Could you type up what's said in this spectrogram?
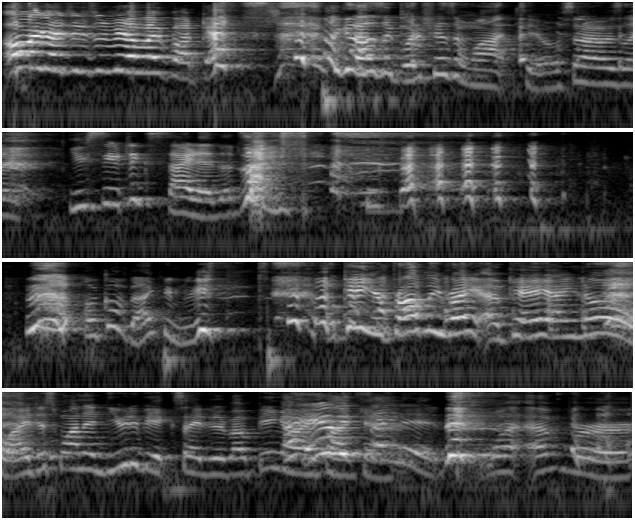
"Oh my gosh, you should be on my podcast." because I was like, what if she doesn't want to? So I was like, You seemed excited. That's why I said that. I'll go back and read it. okay, you're probably right. Okay, I know. I just wanted you to be excited about being on my podcast. I my am podcast. excited. Whatever.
